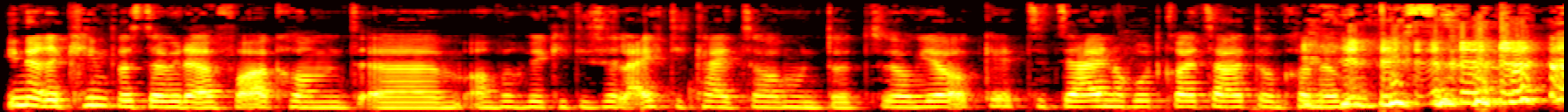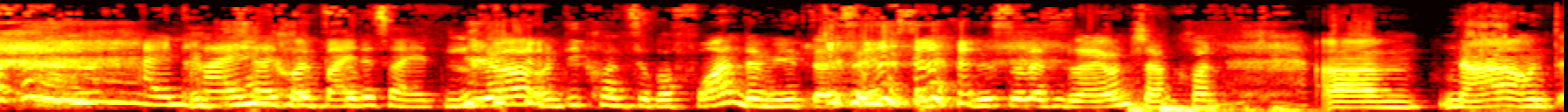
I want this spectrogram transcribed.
innere Kind, was da wieder hervorkommt, ähm, einfach wirklich diese Leichtigkeit zu haben und dort zu sagen, ja, okay, jetzt sitzt ja ein Rotkreuzauto und kann. Ein Highlight für beide Seiten. Ja, und die kann sogar fahren damit, also ich nur so, dass ich da anschauen kann. Ähm, na und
